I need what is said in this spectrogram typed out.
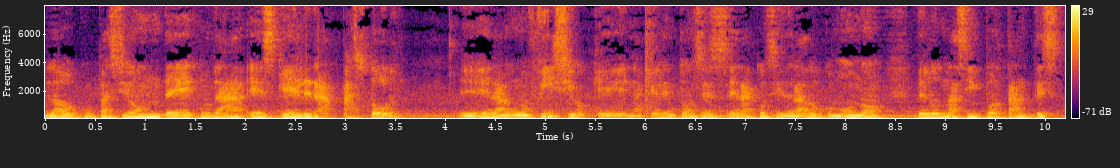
La ocupación de Judá es que él era pastor, eh, era un oficio que en aquel entonces era considerado como uno de los más importantes.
